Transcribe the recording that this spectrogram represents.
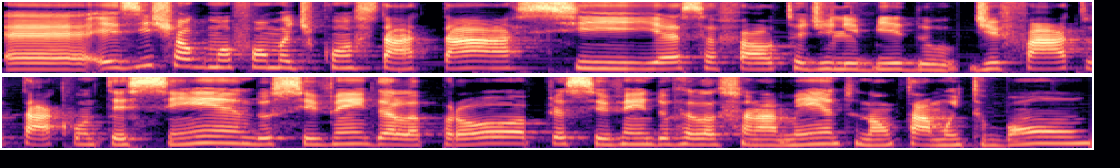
é, existe alguma forma de constatar se essa falta de libido de fato está acontecendo, se vem dela própria, se vem do relacionamento, não está muito bom?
